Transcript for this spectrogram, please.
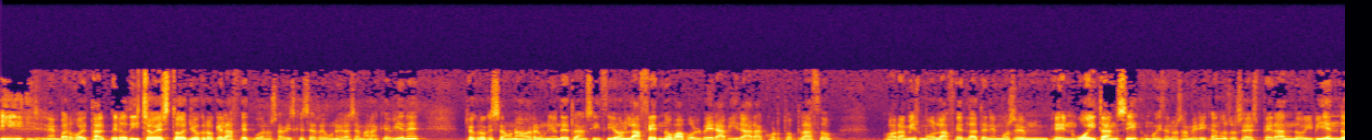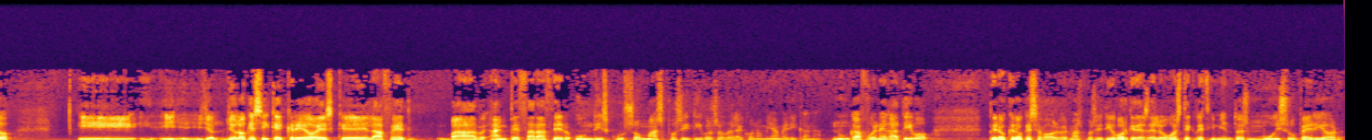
Y, sin embargo de tal. Pero dicho esto, yo creo que la Fed, bueno, sabéis que se reúne la semana que viene, yo creo que será una reunión de transición, la Fed no va a volver a virar a corto plazo. Ahora mismo la Fed la tenemos en, en wait and see, como dicen los americanos, o sea, esperando y viendo. Y, yo, yo, lo que sí que creo es que la Fed va a empezar a hacer un discurso más positivo sobre la economía americana. Nunca fue negativo, pero creo que se va a volver más positivo porque desde luego este crecimiento es muy superior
